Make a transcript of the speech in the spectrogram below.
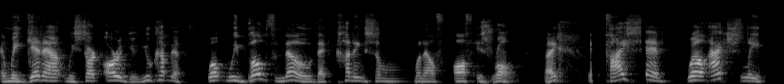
and we get out and we start arguing, you cut me off. Well, we both know that cutting someone else off is wrong, right? If I said, well, actually,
